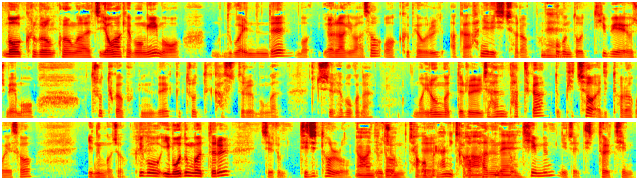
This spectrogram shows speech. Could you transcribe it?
뭐 그런 그런 거 알지. 영화 개봉이 뭐 누가 있는데 뭐 연락이 와서 어, 그 배우를 아까 한예리 씨처럼 네. 혹은 또 TV에 요즘에 뭐 트로트가 부르는데 그 트로트 가수들을 뭔가 취재를 해보거나 뭐 이런 것들을 이제 하는 파트가 또 피처 에디터라고 해서 있는 거죠. 그리고 이 모든 것들을 이제 좀 디지털로 아, 요즘 작업을 네, 하니까 작업하는 네. 또 팀은 이제 디지털 팀,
